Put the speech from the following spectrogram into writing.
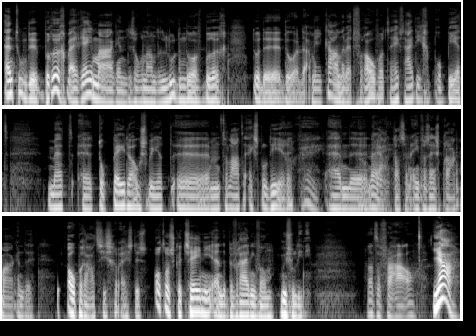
En toen de brug bij Remagen, de zogenaamde Ludendorffbrug, door de, door de Amerikanen werd veroverd, heeft hij die geprobeerd met uh, torpedo's weer uh, te laten exploderen. Okay. En uh, okay. nou ja, dat zijn een van zijn spraakmakende operaties geweest. Dus Otto Scaccini en de bevrijding van Mussolini. Wat een verhaal. Ja,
